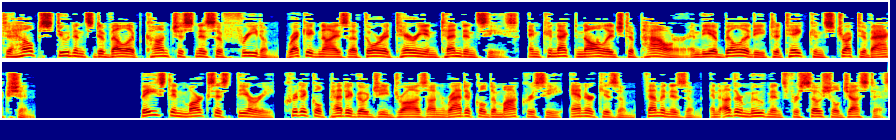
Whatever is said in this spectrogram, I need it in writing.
to help students develop consciousness of freedom, recognize authoritarian tendencies, and connect knowledge to power and the ability to take constructive action. Based in Marxist theory, critical pedagogy draws on radical democracy, anarchism, feminism, and other movements for social justice.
